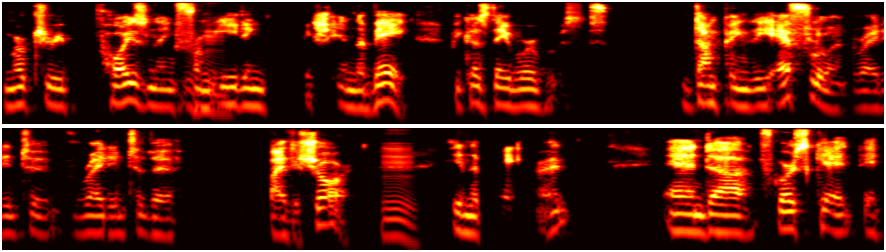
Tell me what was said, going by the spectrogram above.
mercury poisoning from Mhm. eating fish in the bay because they were dumping the effluent right into right into the by the shore Mm. in the bay, right? And uh, of course, it, it,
